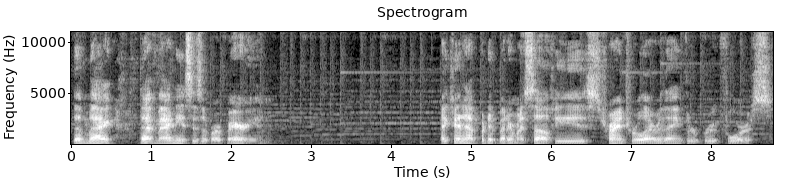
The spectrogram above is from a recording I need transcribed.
The mag that Magnius is a barbarian. I couldn't have put it better myself. He's trying to rule everything through brute force.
